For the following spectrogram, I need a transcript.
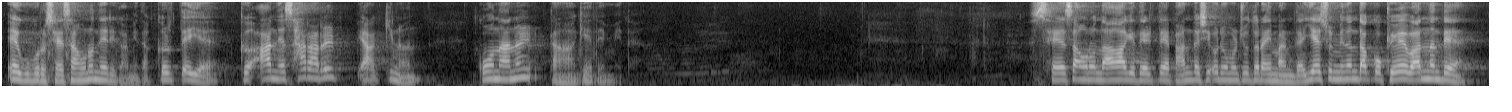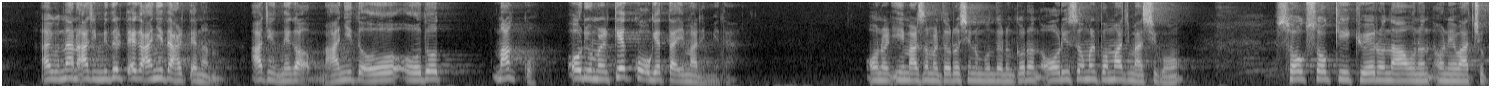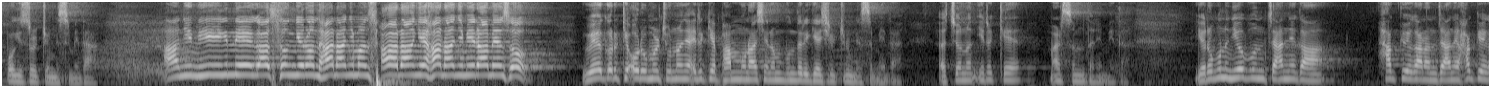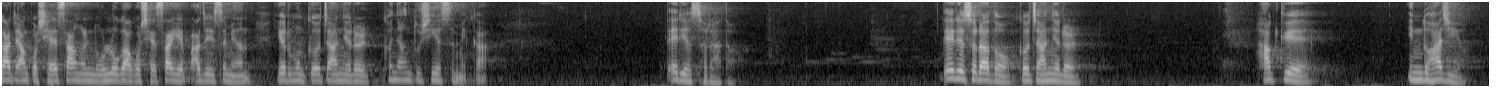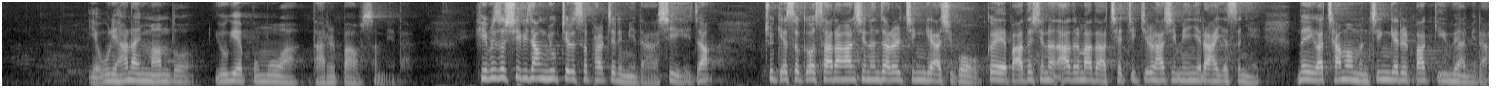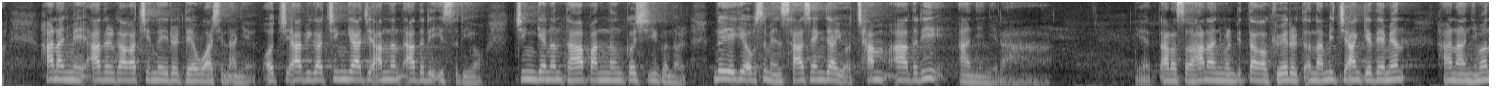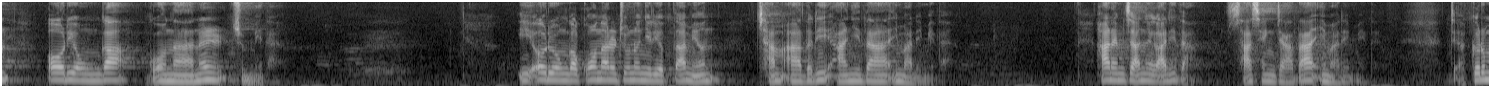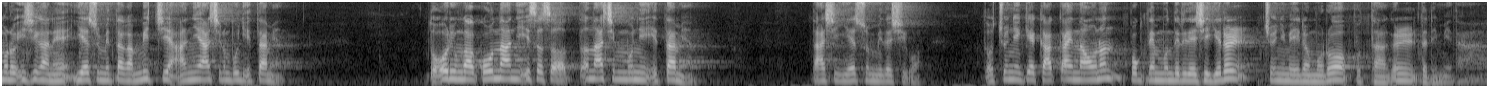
애굽으로 세상으로 내려갑니다. 그럴 때에 그 아내 사라를 빼앗기는 고난을 당하게 됩니다. 세상으로 나가게 될 때 반드시 어려움을 주더라 이 말입니다. 예수 믿는다고 교회 왔는데 아이고 나는 아직 믿을 때가 아니다 할 때는 아직 내가 많이 더 얻어 맞고 어려움을 겪고 오겠다 이 말입니다. 오늘 이 말씀을 들으시는 분들은 그런 어리석음을 범하지 마시고 속속히 교회로 나오는 은혜와 축복이 있을 줄 믿습니다. 아니 네 내가 성경은 하나님은 사랑의 하나님이라면서 왜 그렇게 어려움을 주느냐 이렇게 반문하시는 분들이 계실 줄 믿습니다. 저는 이렇게 말씀드립니다. 여러분은 여러분 자녀가 학교에 가는 자녀 학교에 가지 않고 세상을 놀러 가고 세상에 빠져 있으면 여러분 그 자녀를 그냥 두시겠습니까? 때려서라도 때려서라도 그 자녀를 학교에 인도하지요. 예, 우리 하나님 마음도 육의 부모와 다를 바 없습니다. 히브리서 12장 6절에서 8절입니다. 시작. 주께서 그 사랑하시는 자를 징계하시고 그의 받으시는 아들마다 채찍질 하시민이라 하였으니 너희가 참으면 징계를 받기 위함이라 하나님의 아들과 같이 너희를 대우하시나니 어찌 아비가 징계하지 않는 아들이 있으리요 징계는 다 받는 것이거늘 너희에게 없으면 사생자요 참 아들이 아니니라 예, 따라서 하나님을 믿다가 교회를 떠나 믿지 않게 되면 하나님은 어려움과 고난을 줍니다 이 어려움과 고난을 주는 일이 없다면 참 아들이 아니다 이 말입니다. 하나님 자녀가 아니다. 사생자다 이 말입니다. 자, 그러므로 이 시간에 예수 믿다가 믿지 아니하시는 분이 있다면 또 어려움과 고난이 있어서 떠나신 분이 있다면 다시 예수 믿으시고 또 주님께 가까이 나오는 복된 분들이 되시기를 주님의 이름으로 부탁을 드립니다.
